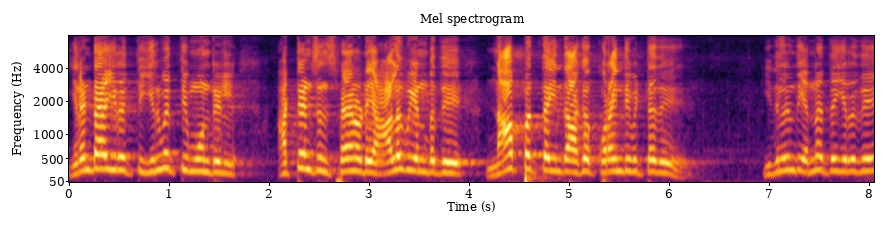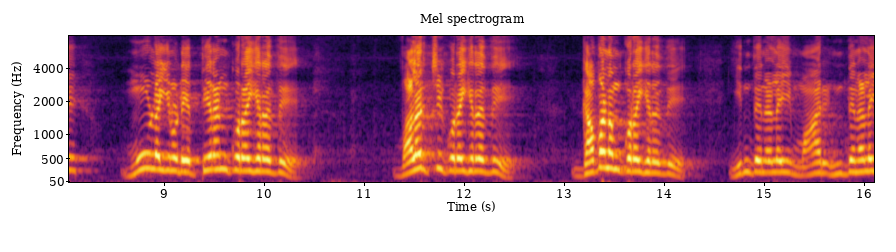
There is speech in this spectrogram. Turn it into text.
இரண்டாயிரத்தி இருபத்தி மூன்றில் அட்டென்ஷன் ஸ்பேனுடைய அளவு என்பது நாற்பத்தைந்தாக குறைந்து விட்டது இதிலிருந்து என்ன தெரிகிறது? மூளையினுடைய திறன் குறைகிறது வளர்ச்சி குறைகிறது கவனம் குறைகிறது. இந்த நிலை மாறி இந்த நிலை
